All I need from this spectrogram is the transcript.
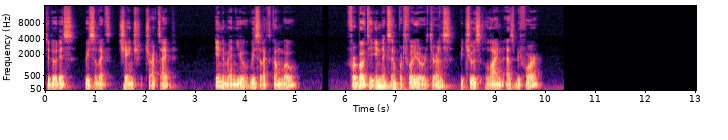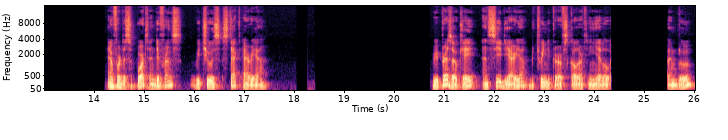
To do this, we select Change Chart Type. In the menu, we select Combo. For both the index and portfolio returns, we choose Line as before. And for the support and difference, we choose Stacked Area. We press OK and see the area between the curves colored in yellow and blue.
